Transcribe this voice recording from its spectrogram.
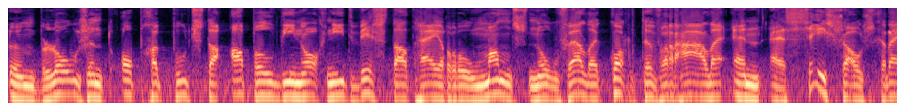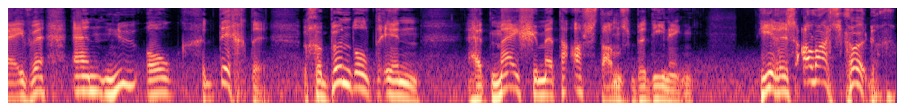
Een blozend opgepoetste appel die nog niet wist dat hij romans, novellen, korte verhalen en essays zou schrijven. En nu ook gedichten, gebundeld in Het meisje met de afstandsbediening. Hier is Allard Schreuder.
